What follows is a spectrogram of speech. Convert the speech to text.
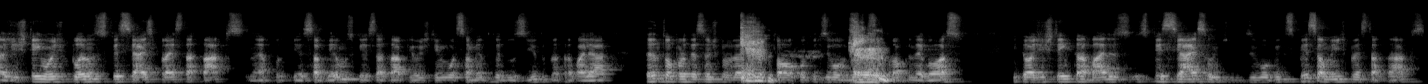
A gente tem hoje planos especiais para startups, né? Porque sabemos que a startup hoje tem um orçamento reduzido para trabalhar tanto a proteção de propriedade intelectual quanto o desenvolvimento do seu próprio negócio. Então a gente tem trabalhos especiais são desenvolvidos especialmente para startups.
